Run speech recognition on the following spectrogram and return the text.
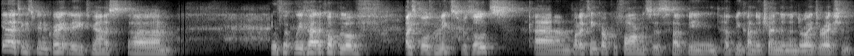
Yeah, I think it's been a great league. To be honest, um, we've, we've had a couple of, I suppose, mixed results, um, but I think our performances have been have been kind of trending in the right direction.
